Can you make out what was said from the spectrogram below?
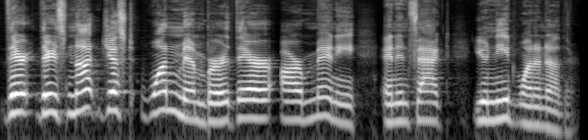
There, there's not just one member, there are many, and in fact, you need one another.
